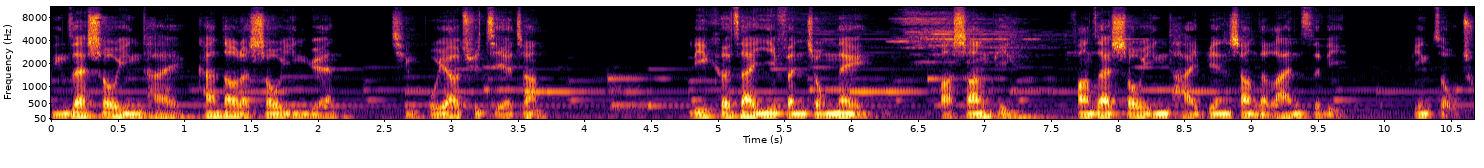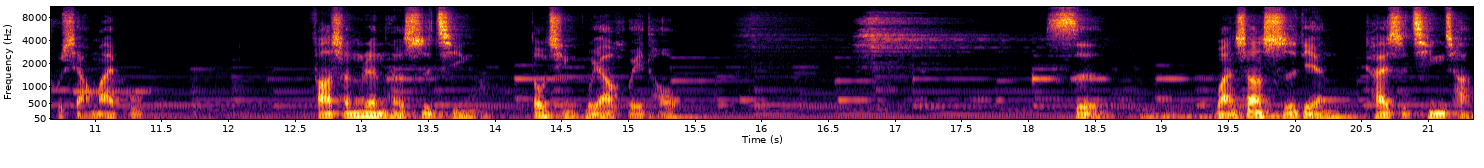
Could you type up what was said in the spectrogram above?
您在收银台看到了收银员，请不要去结账，立刻在一分钟内把商品放在收银台边上的篮子里，并走出小卖部。发生任何事情都请不要回头。四，晚上十点开始清场，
